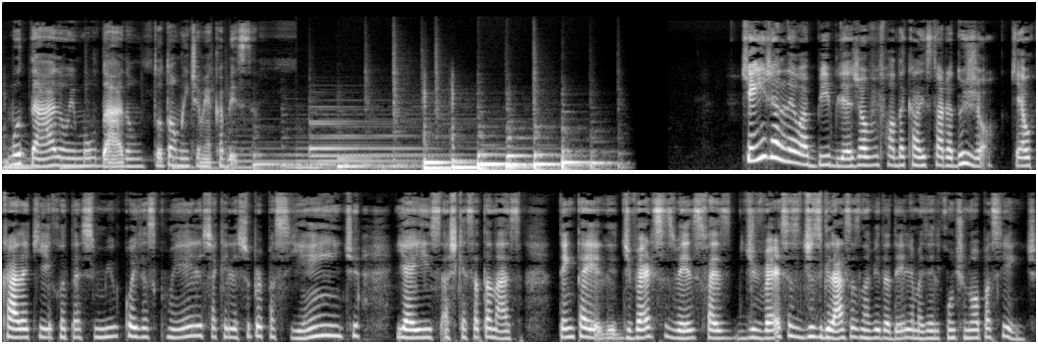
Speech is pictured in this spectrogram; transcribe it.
mudaram e moldaram totalmente a minha cabeça. Quem já leu a Bíblia já ouviu falar daquela história do Jó, que é o cara que acontece mil coisas com ele, só que ele é super paciente, e aí acho que é Satanás. Tenta ele diversas vezes, faz diversas desgraças na vida dele, mas ele continua paciente.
